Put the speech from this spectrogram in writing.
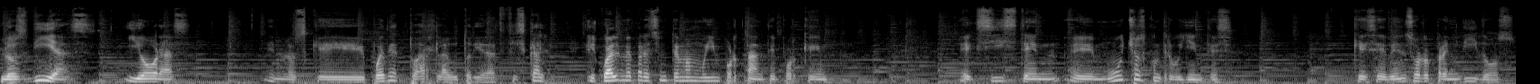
los días y horas en los que puede actuar la autoridad fiscal, el cual me parece un tema muy importante porque existen eh, muchos contribuyentes que se ven sorprendidos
